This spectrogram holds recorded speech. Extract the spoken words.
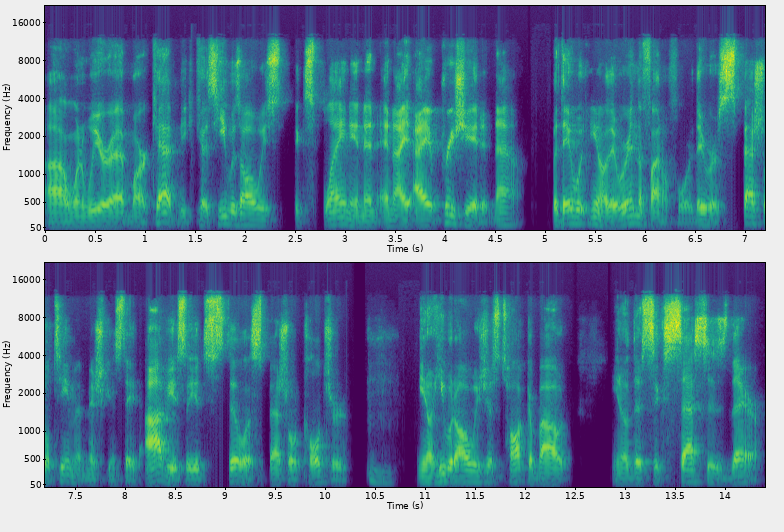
uh, when we were at marquette because he was always explaining and, and I, I appreciate it now but they were, you know, they were in the final four. They were a special team at Michigan State. Obviously, it's still a special culture. Mm-hmm. You know, he would always just talk about, you know, the successes there.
